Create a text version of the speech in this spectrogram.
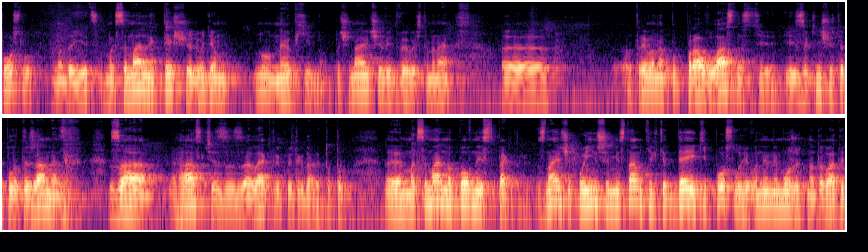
послуг надається, максимальний тих, що людям ну, необхідно. Починаючи від, вибачте мене, е, отримання прав власності і закінчуєте платежами за газ чи за електрику і так далі. Тобто е, максимально повний спектр. Знаючи по іншим містам, тільки деякі послуги вони не можуть надавати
